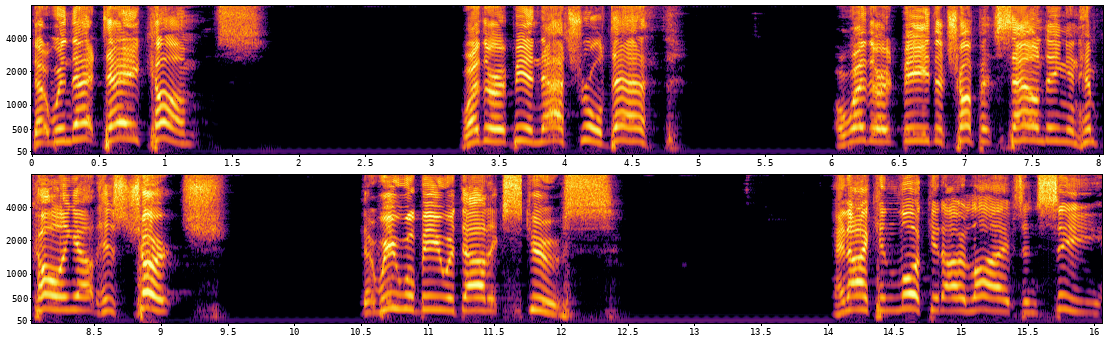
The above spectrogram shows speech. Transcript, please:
that when that day comes, whether it be a natural death, or whether it be the trumpet sounding and Him calling out His church, that we will be without excuse. And I can look at our lives and see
